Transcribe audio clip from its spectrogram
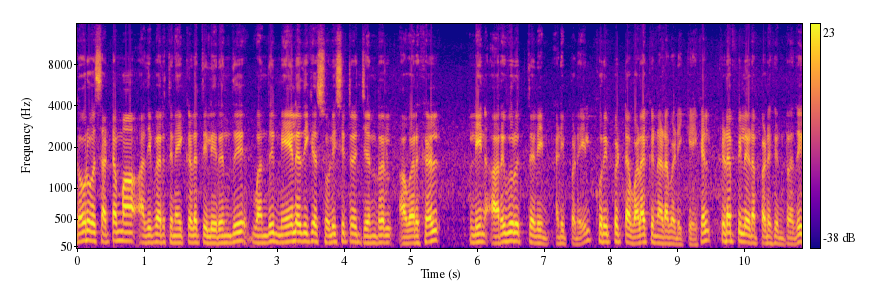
கௌரவ சட்டமா அதிபர் திணைக்களத்திலிருந்து வந்து மேலதிக சொலிசிட்டர் ஜெனரல் அவர்களின் அறிவுறுத்தலின் அடிப்படையில் குறிப்பிட்ட வழக்கு நடவடிக்கைகள் கிடப்பிலிடப்படுகின்றது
